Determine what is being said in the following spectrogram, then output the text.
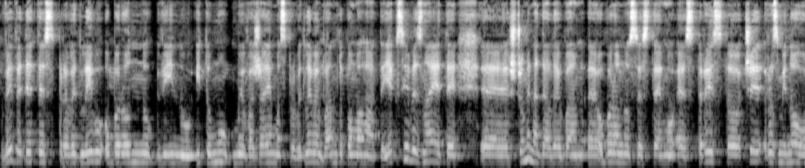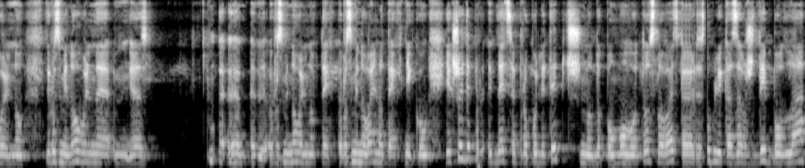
Ви ведете справедливу оборонну війну, і тому ми вважаємо справедливим вам допомагати. Як всі ви знаєте, е, що ми надали вам оборонну систему С-300 чи розміновувальну розміновувальне. Е, Е, розмінувальну тех, розмінувальну техніку. Якщо йде йдеться про політичну допомогу, то Словацька Республіка завжди була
